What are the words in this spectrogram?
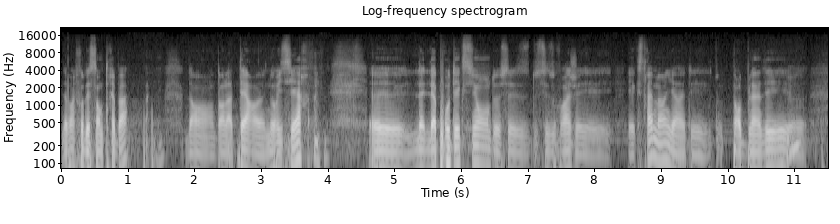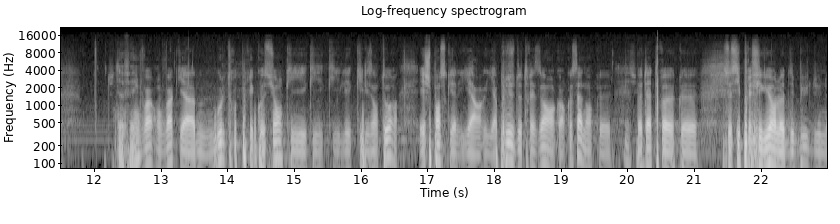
D'abord, il faut descendre très bas, dans, dans la terre euh, nourricière. Euh, la, la protection de ces, de ces ouvrages est, est extrême. hein. Il y a des, portes blindées. euh, Tout à on voit, on voit qu'il y a moult précautions qui, qui- qui les, qui les entourent. Et je pense qu'il y, a- il y a plus de trésors encore que ça. Donc euh, Bien peut-être euh, que ceci préfigure le début d'une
